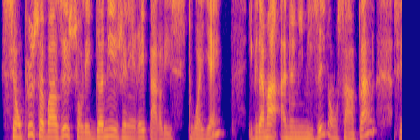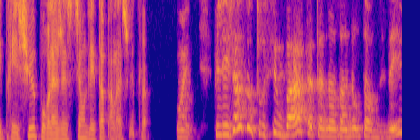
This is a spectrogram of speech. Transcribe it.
si on peut se baser sur les données générées par les citoyens, évidemment anonymisées, on s'entend, c'est précieux pour la gestion de l'État par la suite. Là. Oui. Puis les gens sont aussi ouverts, peut-être dans un autre ordre d'idée,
